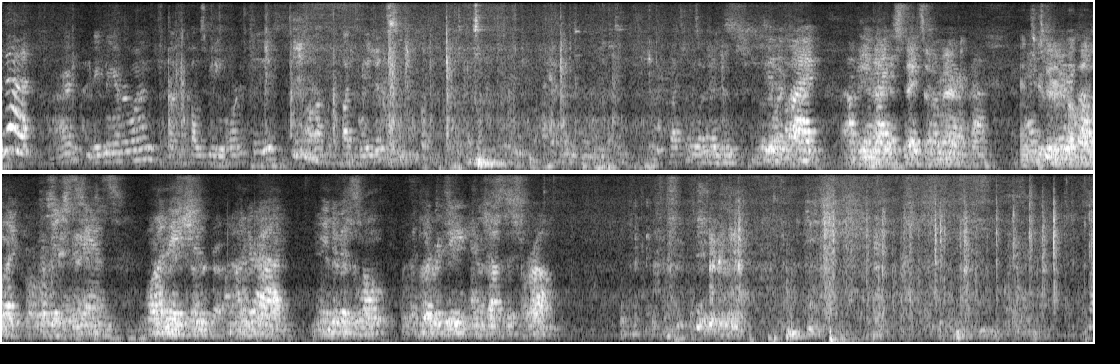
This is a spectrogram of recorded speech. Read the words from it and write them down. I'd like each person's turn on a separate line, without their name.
With that,
All right, good evening, everyone. I'd like to call this meeting order, please. Off with the pledge of allegiance. Pledge of allegiance.
to the flag of the United States of America and to the republic for which it stands, one nation, under God, indivisible, with liberty and justice for all.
